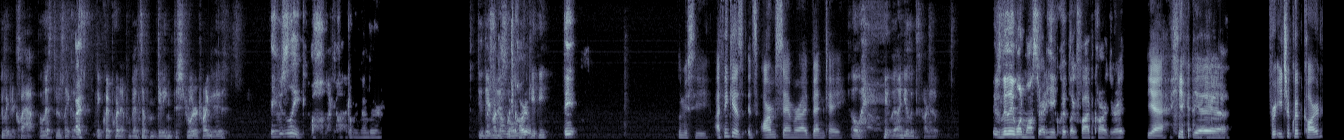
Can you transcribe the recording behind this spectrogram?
feel like they're clapped, unless there's like a equip card that prevents them from getting destroyed or targeted. It was like, oh my god, I don't remember. Did they I run a soul, card KP? They Let me see. I think it's it's Armed Samurai Ben Kei. Oh, wait. I need to look this card up. it was literally one monster and he equipped like five cards, right? Yeah, yeah. Yeah, yeah, yeah. For each equipped card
